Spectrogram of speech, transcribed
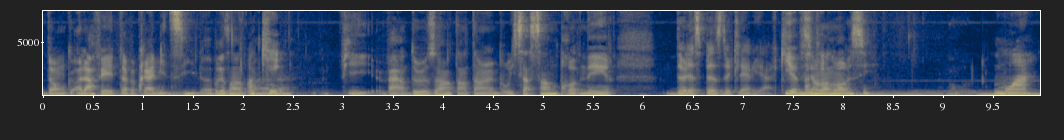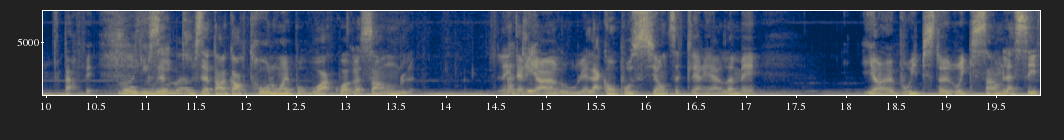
Donc, Olaf est à peu près à midi, là, présentement. OK. là. Puis, vers deux heures, t'entends un bruit. Ça semble provenir de l'espèce de clairière. Qui a vision dans le noir ici? Moi. Parfait. Moi Vous êtes, moi. vous êtes encore trop loin pour voir à quoi ressemble l'intérieur ou la, composition de cette clairière-là, mais il y a un bruit, puis c'est un bruit qui semble assez,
